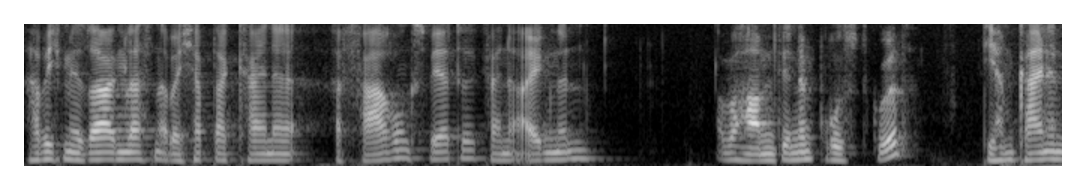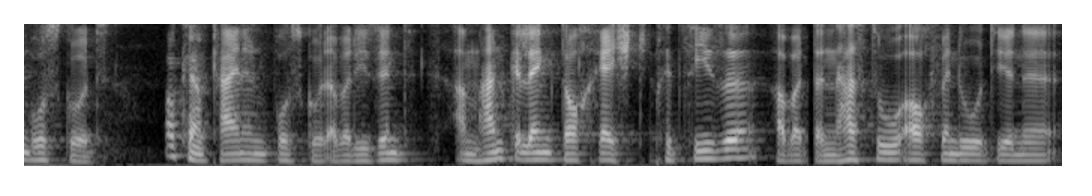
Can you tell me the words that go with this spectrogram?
habe ich mir sagen lassen, aber ich habe da keine Erfahrungswerte, keine eigenen. Aber haben die einen Brustgurt? Die haben keinen Brustgurt. Okay. Keinen Brustgurt, aber die sind am Handgelenk doch recht präzise. Aber dann hast du auch, wenn du dir eine,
